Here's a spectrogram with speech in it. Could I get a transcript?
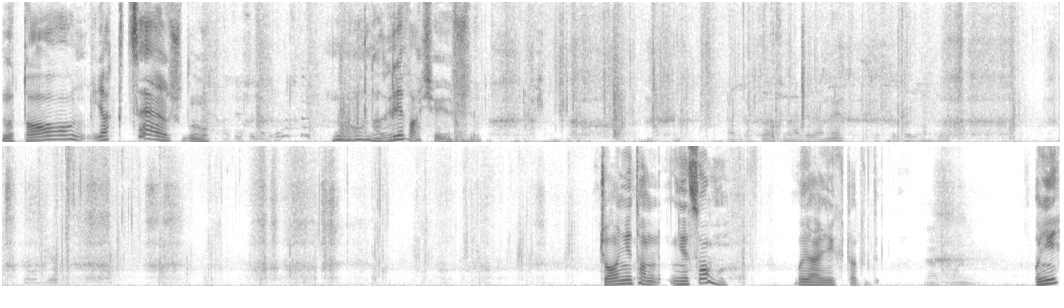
No to jak chcesz, no. A ty jeszcze nagrywasz tam? No, nagrywa się jeszcze. Dobra, to się nagramy. Jak to wygląda? Czy oni tam nie są? Bo ja ich tak... Jak oni? Oni?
